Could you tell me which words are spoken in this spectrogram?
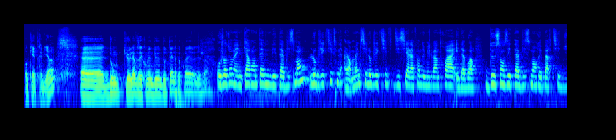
Ok, très bien. Euh, donc là, vous avez combien d'hôtels à peu près déjà? Aujourd'hui, on a une quarantaine d'établissements. L'objectif, alors même si l'objectif d'ici à la fin 2023 est d'avoir 200 établissements répartis du,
